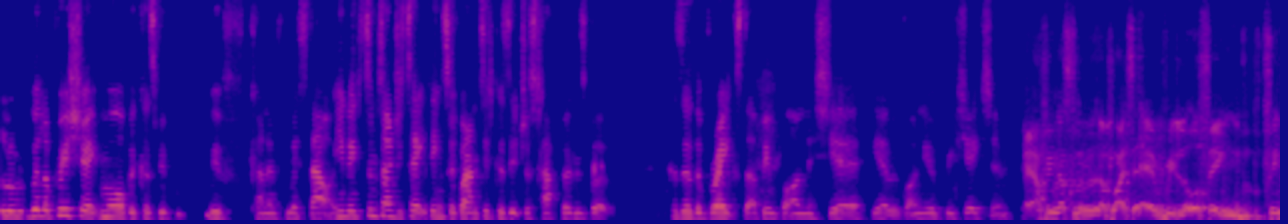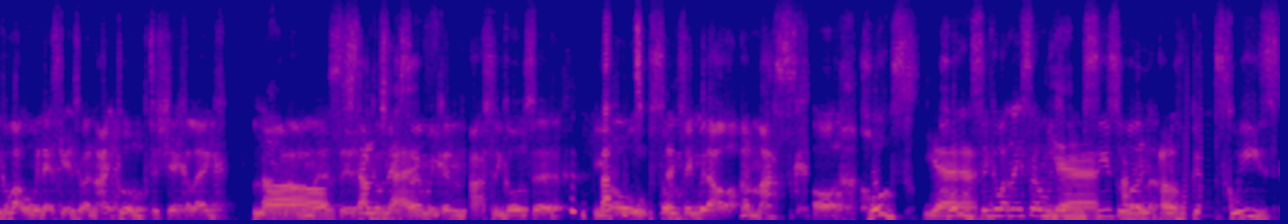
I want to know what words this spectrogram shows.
we'll appreciate more because we've we've kind of missed out. You know, sometimes you take things for granted because it just happens, but because of the breaks that have been put on this year, yeah, we've got a new appreciation. I think that's going to apply to every little thing. Think about when we next get into a nightclub to shake a leg. Lord Oh, have mercy. Think of next time we can actually go to, you know, something without a mask or hugs. Yeah. Hugs. Think about next time we Yeah, can see someone and and, and hug. hug and squeeze.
